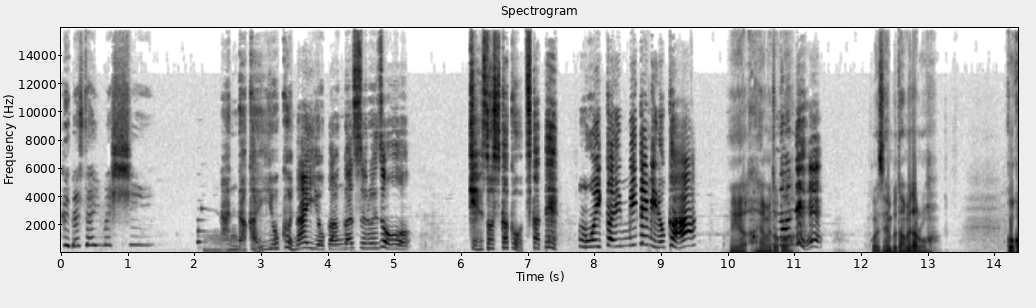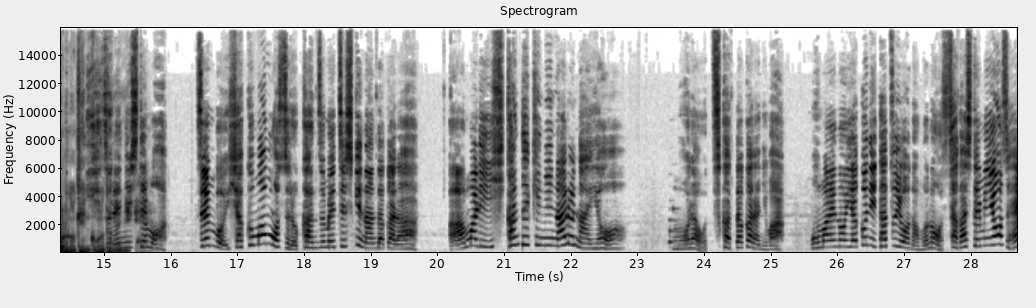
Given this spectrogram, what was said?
くださいましなんだか良くない予感がするぞ検査資格を使ってもう一回見てみるかいや、やめとこう。これ全部ダメだろ。心の健康のためにいず。れにしても全部100万もする缶詰知識なんだからあんまり悲観的になるなよモラを使ったからにはお前の役に立つようなものを探してみよ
